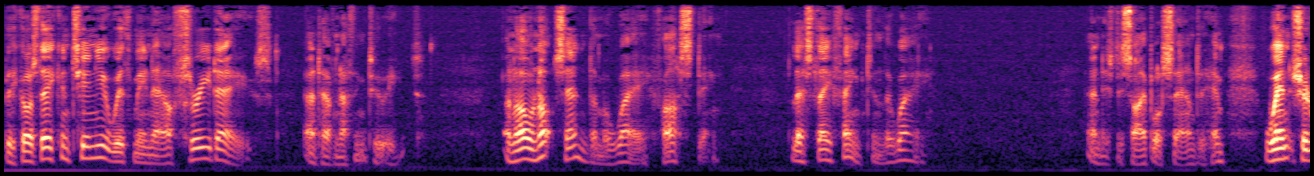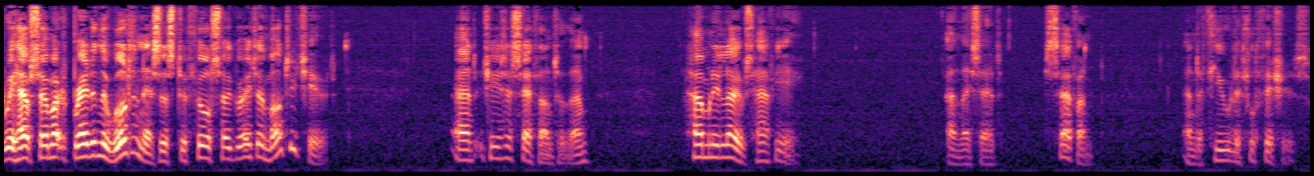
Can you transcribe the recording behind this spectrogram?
because they continue with me now three days, and have nothing to eat and I will not send them away fasting, lest they faint in the way. And his disciples say unto him, Whence should we have so much bread in the wilderness as to fill so great a multitude? And Jesus saith unto them, How many loaves have ye? And they said, Seven, and a few little fishes.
